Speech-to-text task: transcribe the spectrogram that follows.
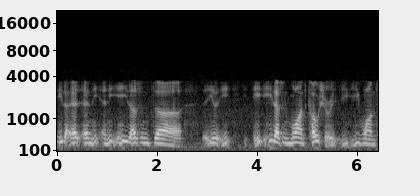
he and he, and he, he doesn't uh, he, he he doesn't want kosher. He, he wants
